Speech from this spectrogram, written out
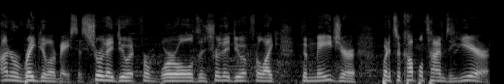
on a regular basis. Sure, they do it for Worlds, and sure they do it for like the major, but it's a couple times a year.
